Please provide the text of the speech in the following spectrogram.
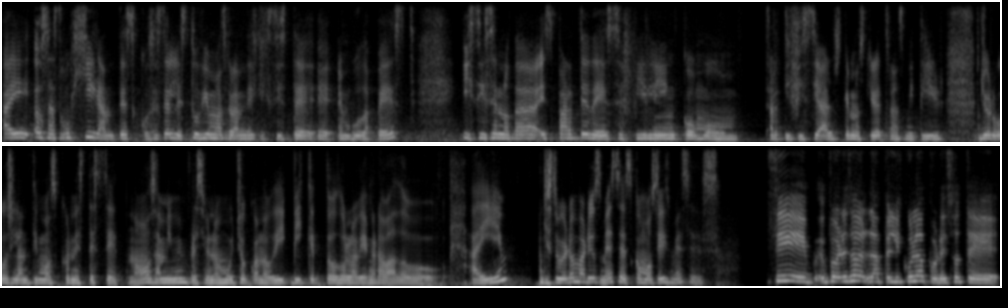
hay, o sea, son gigantescos, es el estudio más grande que existe eh, en Budapest y sí se nota, es parte de ese feeling como artificial que nos quiere transmitir Yorgos Lántimos con este set, ¿no? O sea, a mí me impresionó mucho cuando vi que todo lo habían grabado ahí y estuvieron varios meses, como seis meses. Sí, por eso la película, por eso te,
